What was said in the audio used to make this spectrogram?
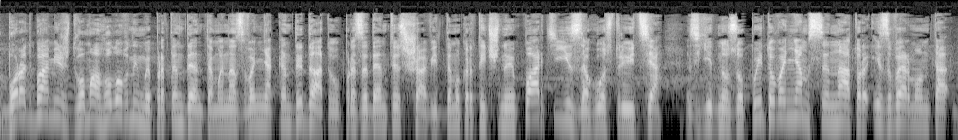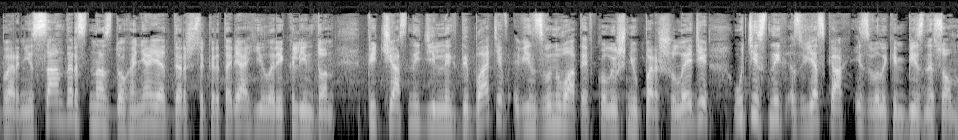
Боротьба між двома головними претендентами на звання кандидата у президенти США від демократичної партії загострюється. Згідно з опитуванням, сенатор із Вермонта Берні Сандерс наздоганяє держсекретаря Гіларі Клінтон. Під час недільних дебатів він звинуватив колишню першу леді у тісних зв'язках із великим бізнесом.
